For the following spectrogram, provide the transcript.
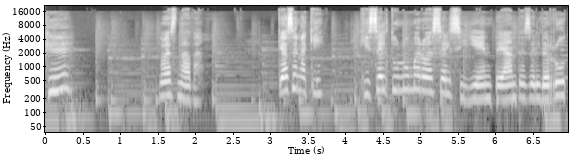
¿qué? No es nada. ¿Qué hacen aquí? Giselle, tu número es el siguiente antes del de Ruth.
